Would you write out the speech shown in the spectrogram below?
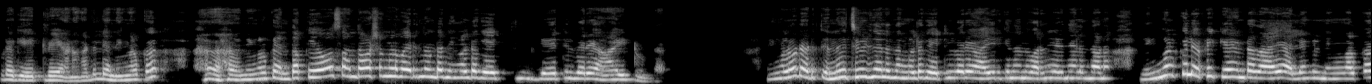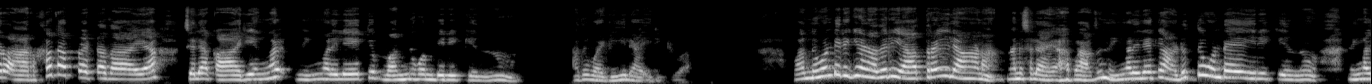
ഇവിടെ ഗേറ്റ് വേ ആണ്. കണ്ടില്ലേ? നിങ്ങൾക്ക് നിങ്ങൾക്ക് എന്തൊക്കെയോ സന്തോഷങ്ങൾ വരുന്നുണ്ട് നിങ്ങളുടെ ഗേറ്റ് ഗേറ്റിൽ വരെ ആയിട്ടുണ്ട്. നിങ്ങളോട് അടുത്ത് എന്ന് വെച്ച് കഴിഞ്ഞാൽ നിങ്ങളുടെ ഗേറ്റിൽ വരെ ആയിരിക്കുന്നതെന്ന് പറഞ്ഞു കഴിഞ്ഞാൽ എന്താണ്? നിങ്ങൾക്ക് ലഭിക്കേണ്ടതായ അല്ലെങ്കിൽ നിങ്ങൾക്ക് അർഹതപ്പെട്ടതായ ചില കാര്യങ്ങൾ നിങ്ങളിലേക്ക് വന്നുകൊണ്ടിരിക്കുന്നു. അത് വഴിയിലായിരിക്കുക. വന്നുകൊണ്ടിരിക്കുകയാണ്. അതൊരു യാത്രയിലാണ്. മനസ്സിലായ? അപ്പൊ അത് നിങ്ങളിലേക്ക് അടുത്തുകൊണ്ടേയിരിക്കുന്നു നിങ്ങൾ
